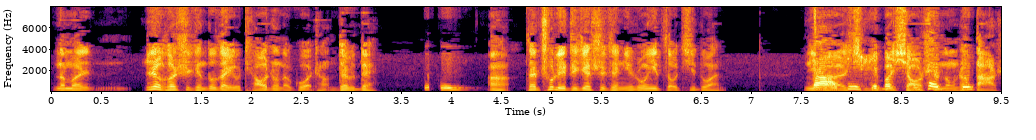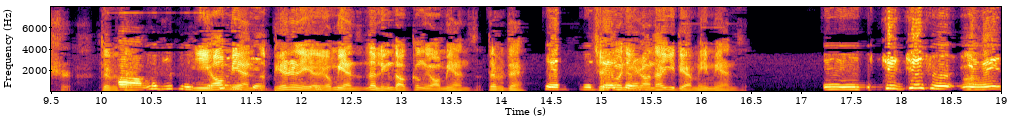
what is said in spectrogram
那么任何事情都在有调整的过程，对不对？嗯啊、在处理这些事情，你容易走极端，你把、啊你把小事弄成大事，对不对？啊，我就是你要面子，别人也要面子，那领导更要面子，对不对？对对结果你让他一点没面子，嗯，就就是因为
